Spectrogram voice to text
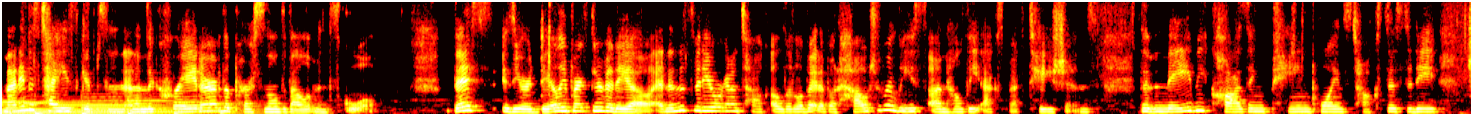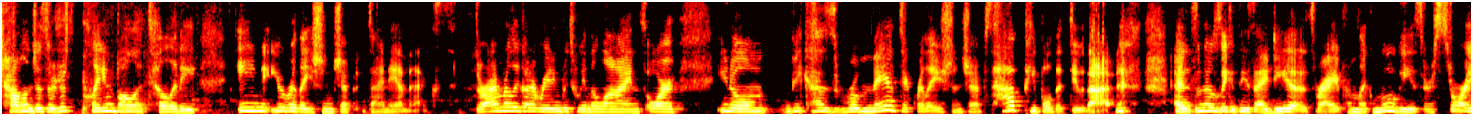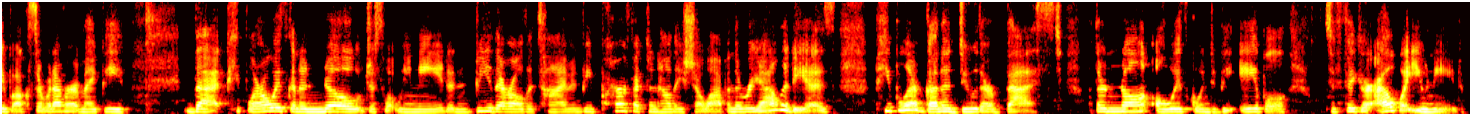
My name is Thais Gibson, and I'm the creator of the Personal Development School. This is your daily breakthrough video. And in this video, we're going to talk a little bit about how to release unhealthy expectations that may be causing pain points, toxicity, challenges, or just plain volatility in your relationship dynamics or I'm really good at reading between the lines, or, you know, because romantic relationships have people that do that. and sometimes we get these ideas, right, from like movies or storybooks or whatever it might be that people are always going to know just what we need and be there all the time and be perfect in how they show up. And the reality is, people are going to do their best, but they're not always going to be able to figure out what you need.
